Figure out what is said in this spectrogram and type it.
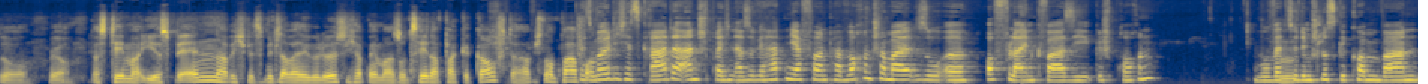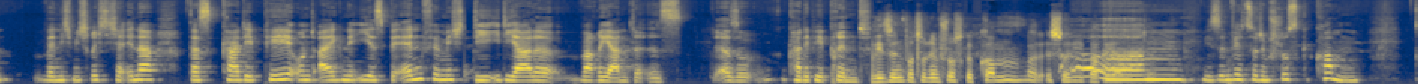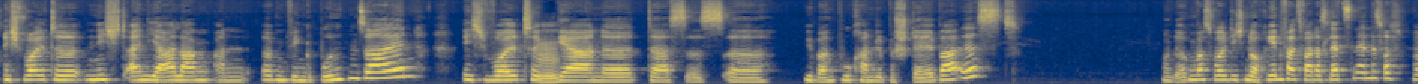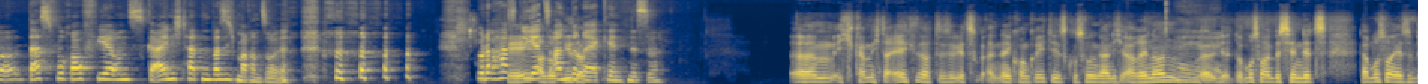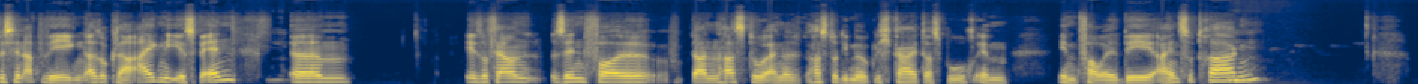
So, ja. Das Thema ISBN habe ich jetzt mittlerweile gelöst. Ich habe mir mal so ein Zehnerpack gekauft, da habe ich noch ein paar das von. Das wollte ich jetzt gerade ansprechen. Also wir hatten ja vor ein paar Wochen schon mal so äh, offline quasi gesprochen, wo wir hm. zu dem Schluss gekommen waren, wenn ich mich richtig erinnere, dass KDP und eigene ISBN für mich die ideale Variante ist. Also KDP Print. Wie sind wir zu dem Schluss gekommen? Was ist so die Variante? Um, ähm, wie sind wir zu dem Schluss gekommen? ich wollte nicht ein Jahr lang an irgendwen gebunden sein. Ich wollte mhm. gerne, dass es äh, über einen Buchhandel bestellbar ist. Und irgendwas wollte ich noch. Jedenfalls war das letzten Endes was, das, worauf wir uns geeinigt hatten, was ich machen soll. Oder hast okay, du jetzt also andere Erkenntnisse? Ähm, ich kann mich da ehrlich gesagt jetzt an eine konkrete Diskussion gar nicht erinnern. Hey, hey. Da muss man ein bisschen jetzt, da muss man jetzt ein bisschen abwägen. Also klar, eigene ISBN, ähm, insofern sinnvoll, dann hast du eine, hast du die Möglichkeit, das Buch im, im VLB einzutragen. Mhm.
